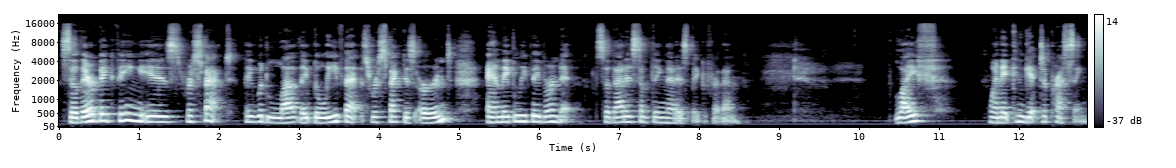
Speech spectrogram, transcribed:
So their big thing is respect. They would love, they believe that respect is earned and they believe they've earned it. So that is something that is big for them. Life, when it can get depressing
